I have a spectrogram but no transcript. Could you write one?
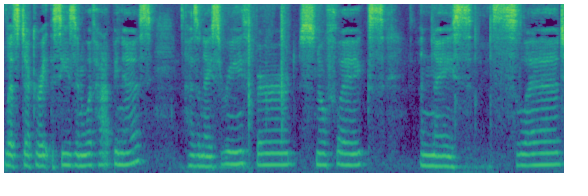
let's decorate the season with happiness. Has a nice wreath, bird, snowflakes, a nice sled,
